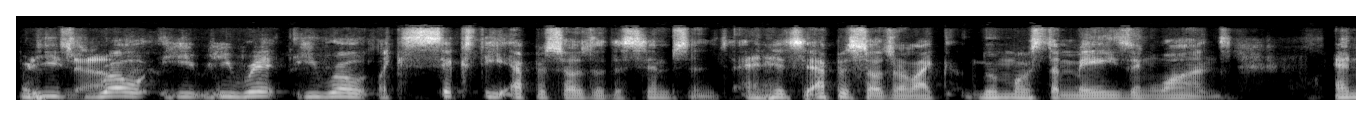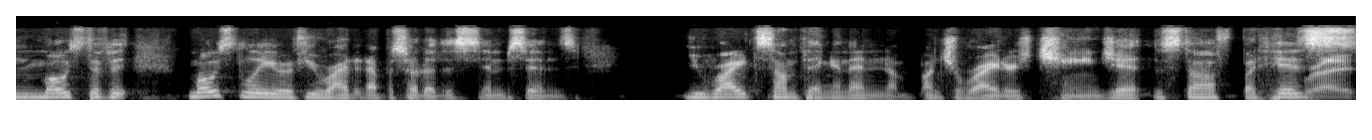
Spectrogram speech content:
but he's No. wrote he he writ he wrote like 60 episodes of The Simpsons, and his episodes are like the most amazing ones. And most of it, mostly if you write an episode of The Simpsons, you write something and then a bunch of writers change it and stuff. But his Right.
